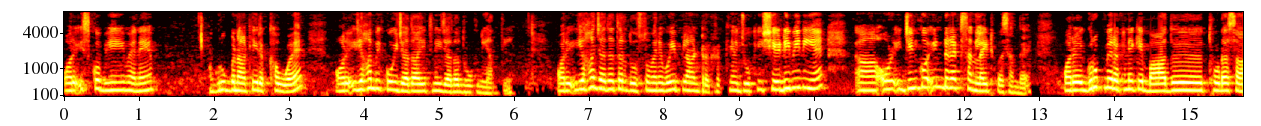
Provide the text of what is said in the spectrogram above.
और इसको भी मैंने ग्रुप बना के रखा हुआ है, और यहाँ भी कोई ज़्यादा, इतनी ज़्यादा धूप नहीं आती। और यहाँ ज़्यादातर दोस्तों मैंने वही प्लांट रख रखे हैं, जो कि शेडी भी नहीं है और जिनको इनडायरेक्ट सनलाइट पसंद है। और ग्रुप में रखने के बाद थोड़ा सा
